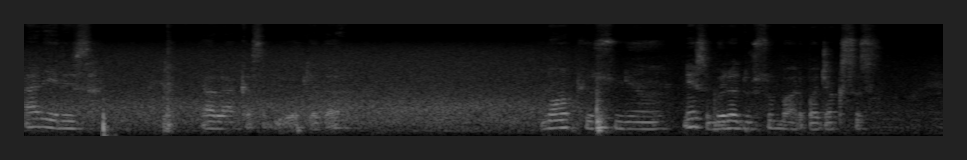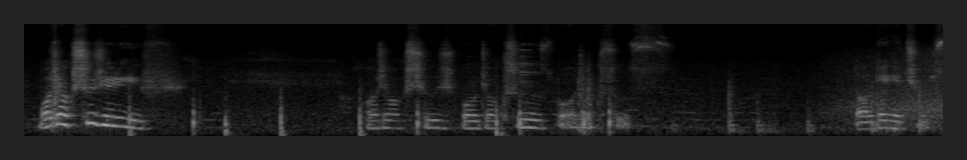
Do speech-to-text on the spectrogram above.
Her yeri alakası bir yok ya da. Ne yapıyorsun ya? Neyse böyle dursun bari bacaksız. Bacaksız herif. Bacaksız, bacaksız, bacaksız. Dalga geçiyoruz.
